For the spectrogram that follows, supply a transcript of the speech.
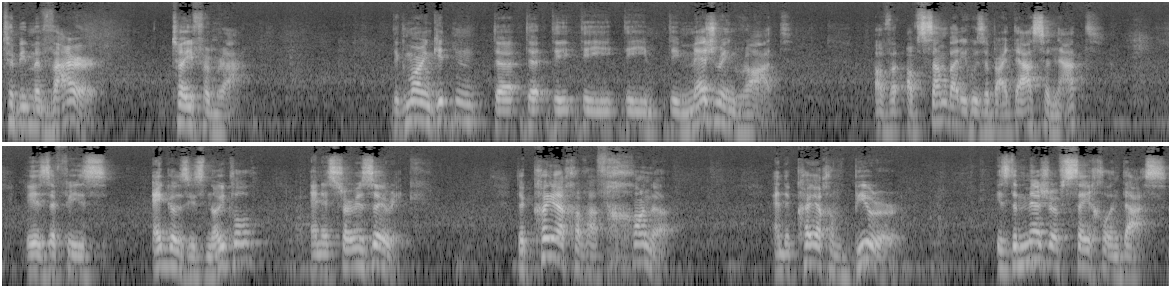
to be Mevarer Toiv from Ra. The Gemara in Gittin, the, the, the, the, the, the measuring rod of, of somebody who's a Bardas or not is if his egos is neutal and it's Sharizurik. The koyach of Avchana and the koyach of Birur is the measure of Seichel and Das.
